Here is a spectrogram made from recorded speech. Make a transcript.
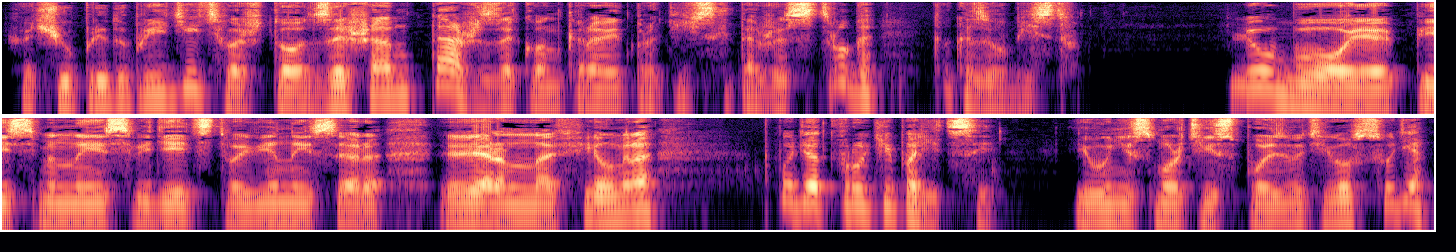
хочу предупредить вас, что за шантаж закон карает практически так же строго, как и за убийство. Любое письменное свидетельство вины сэра Верна Филмера попадет в руки полиции, и вы не сможете использовать его в суде.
